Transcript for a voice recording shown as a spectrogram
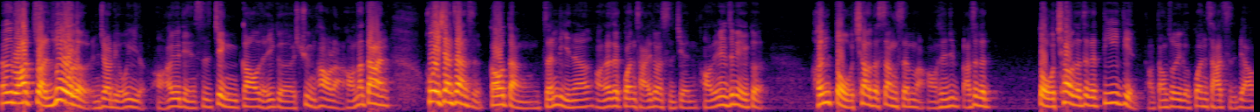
但是如果它转弱了，你就要留意了，好，还有点是见高的一个讯号了，好，那当然。会像这样子高档整理呢？好，那再观察一段时间。好，因为这边有一个很陡峭的上升嘛，好，所以把这个陡峭的这个低点啊当做一个观察指标。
